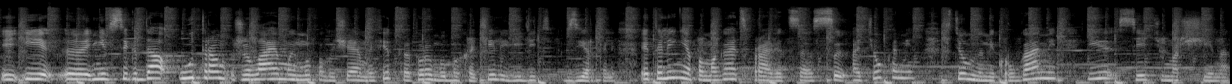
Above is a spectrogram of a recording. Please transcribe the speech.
И, и, э, не всегда утром желаемый мы получаем эффект, который мы бы хотели видеть в зеркале. Эта линия помогает справиться с отеками, с темными кругами и сетью морщинок.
